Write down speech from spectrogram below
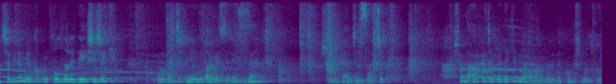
açabilir miyim? Kapının kolları değişecek. Oradan çıkmayayım. Buradan göstereyim size. Şurada penceresi açık. Şimdi arka cephedeki binalar böyle. Komşuları falan.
